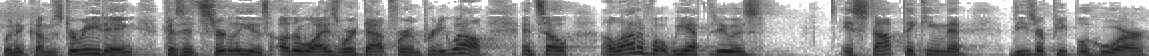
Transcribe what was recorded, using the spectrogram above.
when it comes to reading, because it certainly has otherwise worked out for him pretty well. And so, a lot of what we have to do is, is stop thinking that these are people who are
